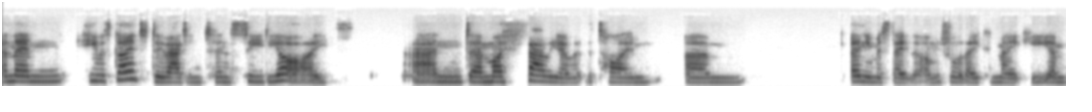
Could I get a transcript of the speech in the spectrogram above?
and then he was going to do Addington CDI. And uh, my farrier at the time, um, any mistake that I'm sure they can make, he um,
